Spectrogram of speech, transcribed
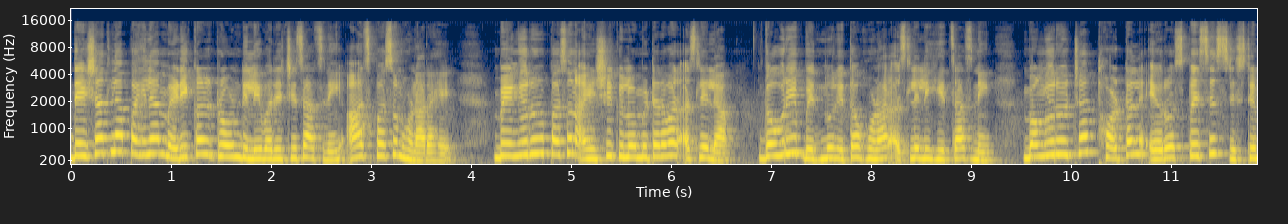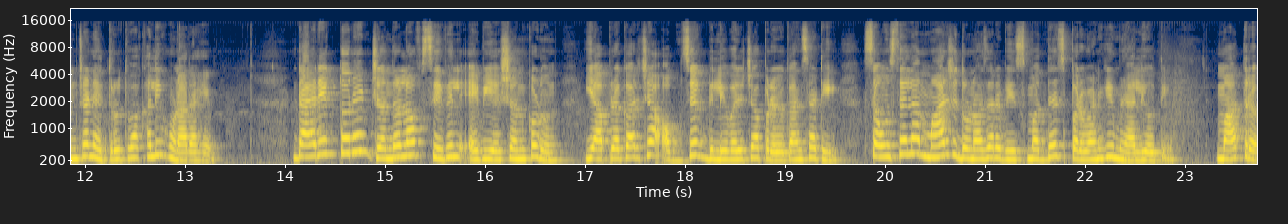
देशातल्या पहिल्या मेडिकल ड्रोन डिलिव्हरीची चाचणी आजपासून होणार आहे. बेंगळुरूपासून ऐंशी किलोमीटरवर असलेल्या गौरी बिदनूर इथं होणार असलेली ही चाचणी बंगळुरूच्या थॉटल एरोस्पेसिस सिस्टीमच्या नेतृत्वाखाली होणार आहे. डायरेक्टोरेट जनरल ऑफ सिव्हिल एव्हिएशनकडून या प्रकारच्या ऑब्जेक्ट डिलिव्हरीच्या प्रयोगांसाठी संस्थेला मार्च दोन हजार वीसमध्येच परवानगी मिळाली होती. मात्र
